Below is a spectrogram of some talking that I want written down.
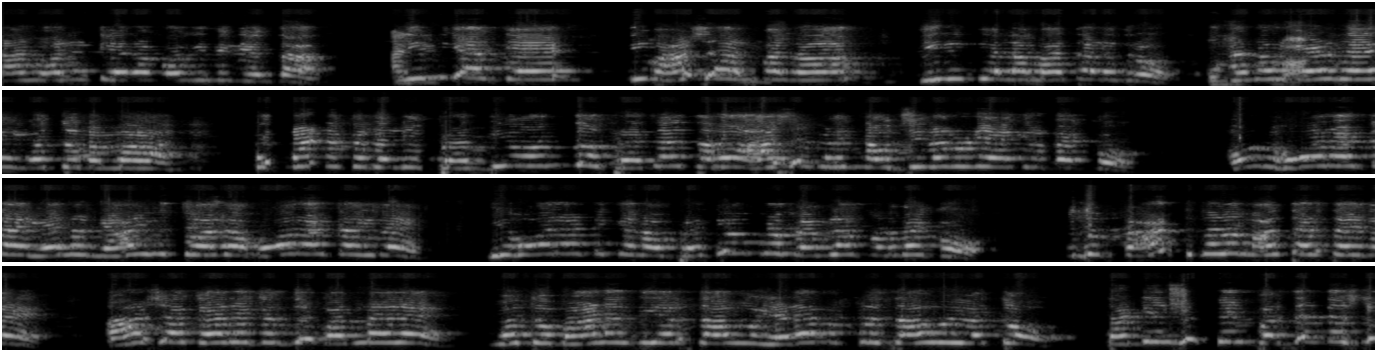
ನಾನು ವಾಲಂಟಿಯರ್ ಆಗಿ ಹೋಗಿದ್ದೀನಿ ಅಂತ. ನಿಮ್ಗೆ ಯಾಕೆ? ನೀವ್ ಆಶಾ ಅಲ್ವಲ್ಲ? ಈ ರೀತಿ ಎಲ್ಲ ಮಾತಾಡಿದ್ರು. ನಾನು ಹೇಳಿದೆ ಇವತ್ತು ನಮ್ಮ ಕರ್ನಾಟಕದಲ್ಲಿ ಪ್ರತಿಯೊಂದು ಪ್ರಜಾ ಸಹ ಆಶೆಗಳಿಗೆ ನಾವು ಚಿರಋಣಿ ಆಗಿರ್ಬೇಕು ಅವ್ರ ಹೋರಾಟ ಏನು ನ್ಯಾಯಯುತವಾದ ಹೋರಾಟ ಇದೆ. ಈ ಹೋರಾಟಕ್ಕೆ ನಾವು ಪ್ರತಿಯೊಬ್ರು ಬೆಂಬಲ ಕೊಡ್ಬೇಕು. ಇದು ಫ್ಯಾಕ್ಟ್ಗಳು ಮಾತಾಡ್ತಾ ಇದೆ. ಆಶಾ ಕಾರ್ಯಕರ್ತರು ಬಂದ್ಮೇಲೆ ಇವತ್ತು ಬಾಣಂತಿಯರ್ ಸಾವು ಎಳೆ ಮಕ್ಕಳು ಸಾವು ಇವತ್ತು ತರ್ಟೀನ್ ಫಿಫ್ಟೀನ್ ಪರ್ಸೆಂಟ್ ಅಷ್ಟು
